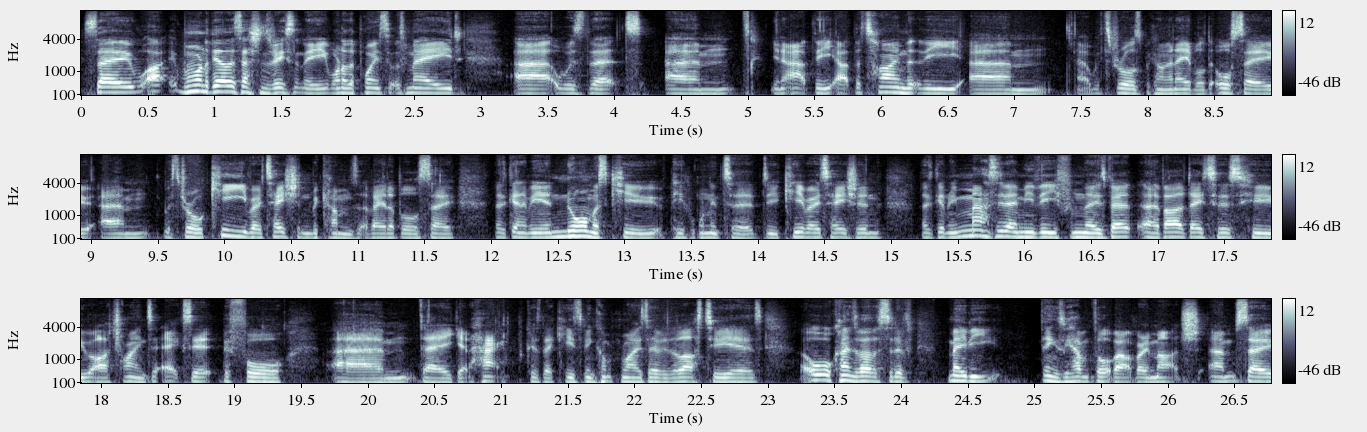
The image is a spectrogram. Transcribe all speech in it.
so one of the other sessions recently, one of the points that was made uh, was that um, you know at the at the time that the um, uh, withdrawals become enabled, also um, withdrawal key rotation becomes available. So there's going to be an enormous queue of people wanting to do key rotation. There's going to be massive MEV from those uh, validators who are trying to exit before um, they get hacked because their keys have been compromised over the last two years. All kinds of other sort of maybe things we haven't thought about very much. Um, so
